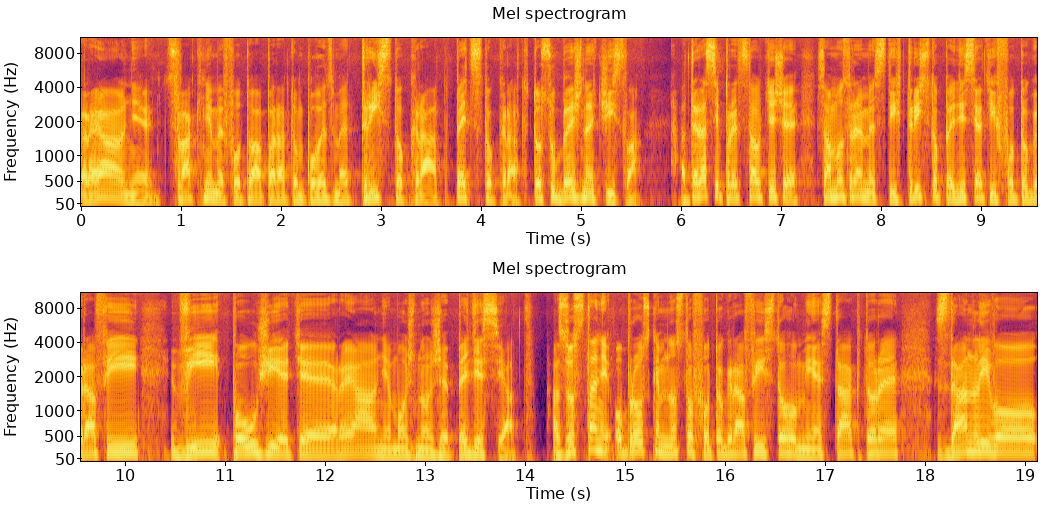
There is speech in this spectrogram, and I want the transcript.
reálne cvakneme fotoaparátom povedzme 300 krát, 500 krát. To sú bežné čísla. A teraz si predstavte, že samozrejme z tých 350 fotografií vy použijete reálne možno, že 50. A zostane obrovské množstvo fotografií z toho miesta, ktoré zdanlivo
